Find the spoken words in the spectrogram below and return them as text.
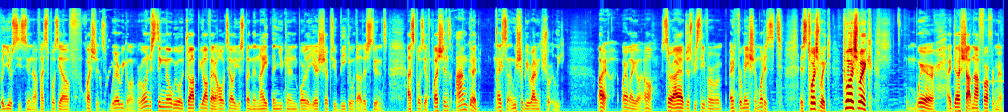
but you'll see soon enough. I suppose you have questions. Where are we going? We're going to Signal. We will drop you off at a hotel. You spend the night, then you can board the airship to Beacon with other students. I suppose you have questions. I'm good. Excellent. We should be arriving shortly. Alright, where am I going? Oh, sir, I have just received information. What is it? It's Torchwick! Torchwick! Where? A dust shop not far from here.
